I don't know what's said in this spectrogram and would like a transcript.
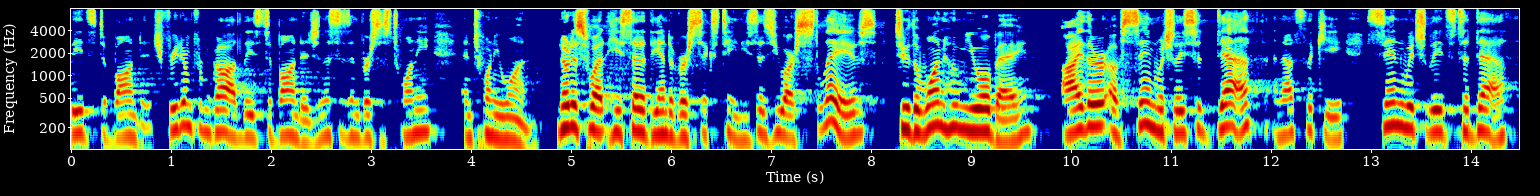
leads to bondage. Freedom from God leads to bondage. And this is in verses 20 and 21. Notice what he said at the end of verse 16. He says, You are slaves to the one whom you obey, either of sin, which leads to death, and that's the key, sin, which leads to death,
